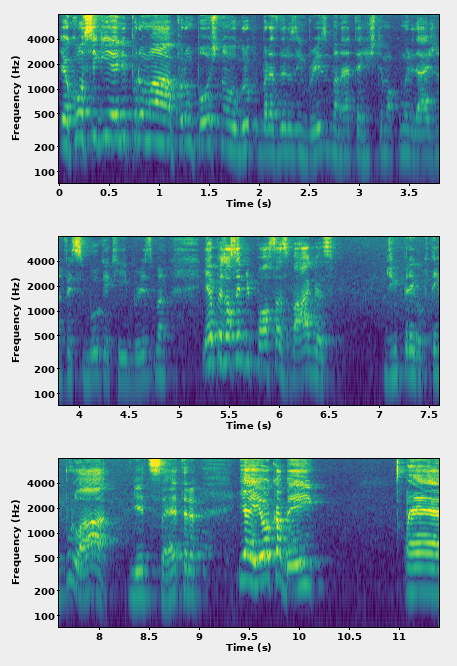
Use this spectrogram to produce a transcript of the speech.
eu consegui ele por, uma, por um post no grupo Brasileiros em Brisbane, né? A gente tem uma comunidade no Facebook aqui em Brisbane. E aí o pessoal sempre posta as vagas de emprego que tem por lá e etc. E aí eu acabei é,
